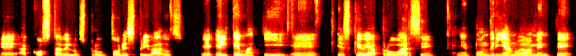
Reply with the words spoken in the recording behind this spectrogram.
eh, a costa de los productores privados. el tema aquí es que de aprobarse pondría nuevamente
